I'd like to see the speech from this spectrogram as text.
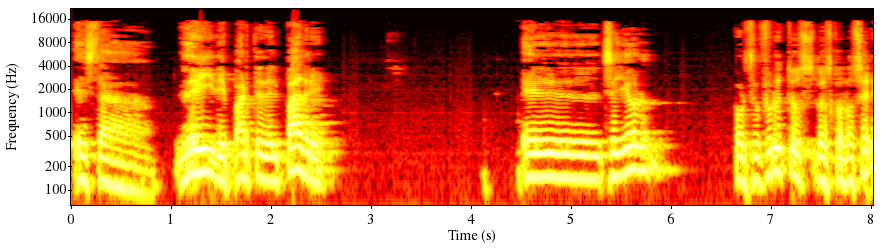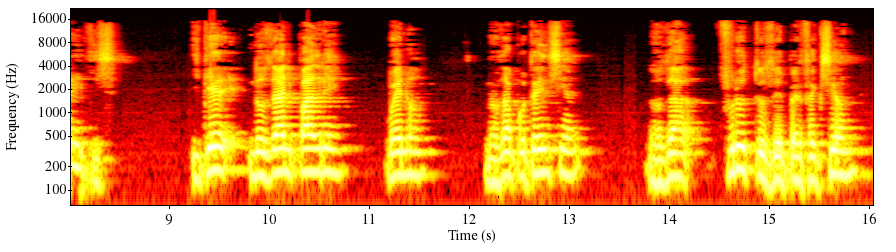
esta ley de parte del Padre. El Señor, por sus frutos los conoceréis. ¿Y qué nos da el Padre? Bueno, nos da potencia, nos da frutos de perfección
